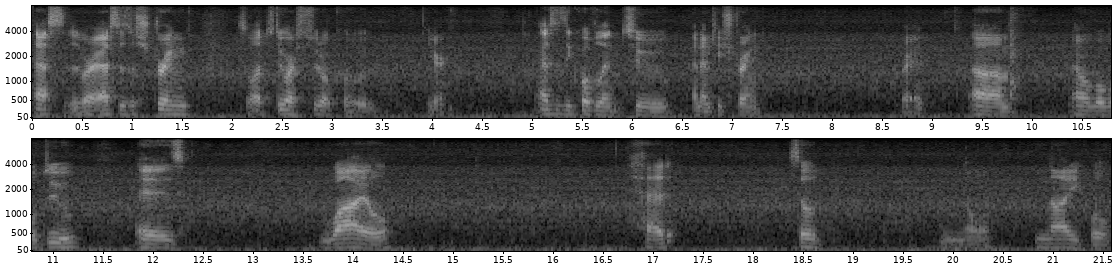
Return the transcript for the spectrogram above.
s, where s is a string. So let's do our pseudocode here. s is equivalent to an empty string, right? Um, and what we'll do is while head so no not equal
